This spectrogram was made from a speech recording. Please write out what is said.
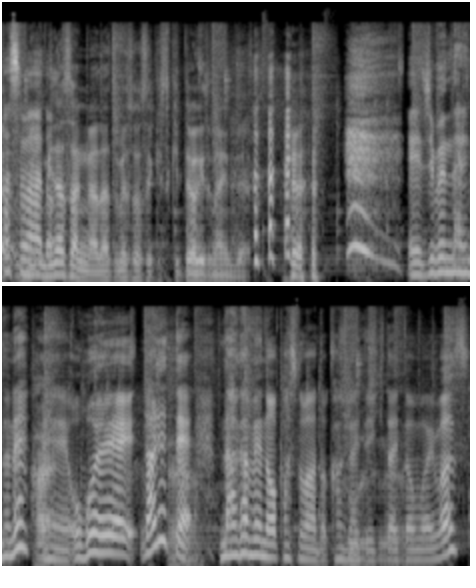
パスワード。み皆さんが夏目漱石好きってわけじゃないんで。えー自分なりのね、はい。えー覚えられてう長めのパスワード考えていきたいと思います。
